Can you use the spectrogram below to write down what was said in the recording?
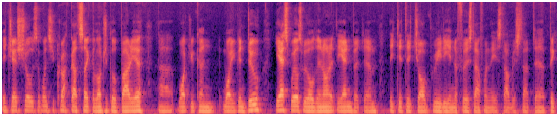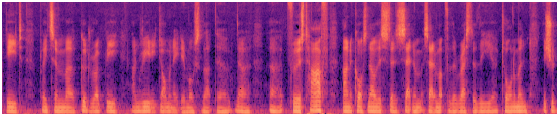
It just shows that once you crack that psychological barrier, uh, what you can what you can do. Yes, Wales were holding on at the end, but um, they did their job really in the first half when they established that uh, big lead, played some uh, good rugby, and really dominated most of that. Uh, uh, uh, first half, and of course now this has set them set them up for the rest of the uh, tournament. They should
